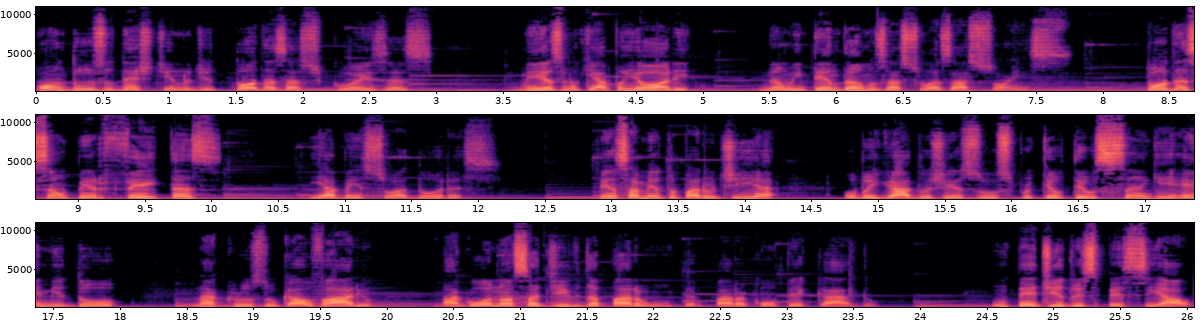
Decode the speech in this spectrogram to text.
conduz o destino de todas as coisas, mesmo que a priori não entendamos as suas ações. Todas são perfeitas e abençoadoras. Pensamento para o dia. Obrigado, Jesus, porque o teu sangue remidou na cruz do Calvário, pagou a nossa dívida para, um, para com o pecado. Um pedido especial.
